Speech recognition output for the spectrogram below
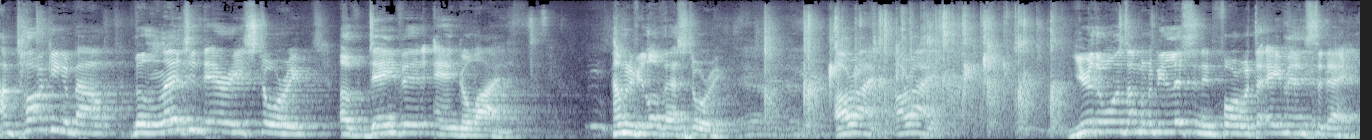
I'm talking about the legendary story of David and Goliath. How many of you love that story? All right, all right. You're the ones I'm going to be listening for with the amens today.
